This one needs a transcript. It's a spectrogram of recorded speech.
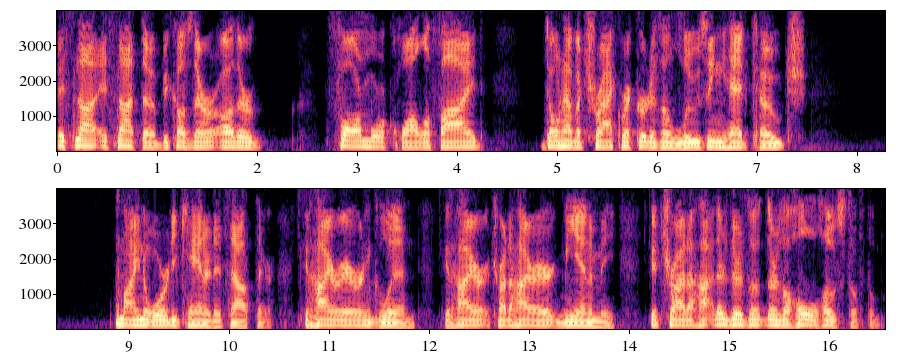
It's not. It's not though because there are other far more qualified, don't have a track record as a losing head coach. Minority candidates out there. You could hire Aaron Glenn. You could hire, try to hire Eric Bieniemy. You could try to hire. There's, there's a there's a whole host of them.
